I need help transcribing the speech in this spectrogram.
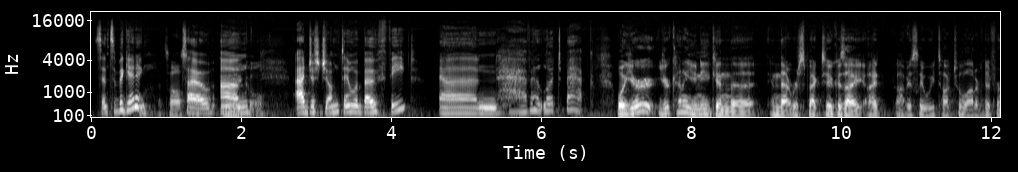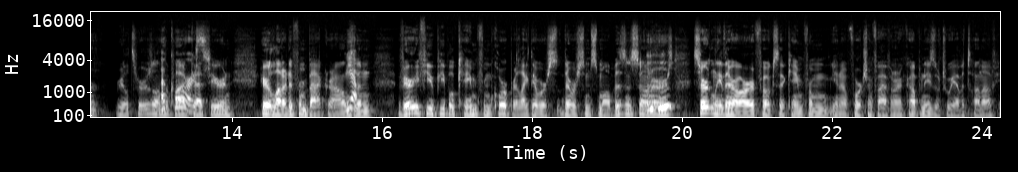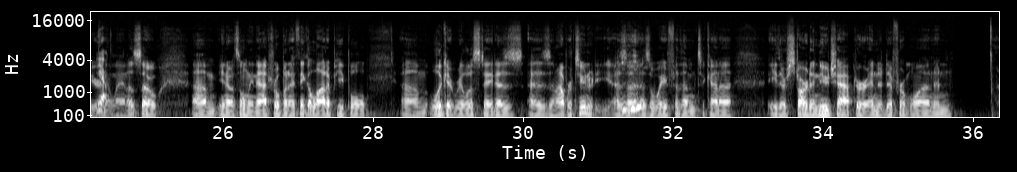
since the beginning. That's awesome. So um, cool. I just jumped in with both feet and haven't looked back. Well, you're you're kind of unique in the in that respect too, because I, I obviously we talk to a lot of different realtors on Of the course. podcast here, and hear a lot of different backgrounds, Yeah. and very few people came from corporate. Like there were there were some small business Mm-hmm. owners. Certainly, there are folks that came from you know Fortune 500 companies, which we have a ton of here Yeah. in Atlanta. So, um, you know, it's only natural. But I think a lot of people. Um, look at real estate as as an opportunity, as Mm-hmm. a as a way for them to kind of either start a new chapter, end a different one, and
